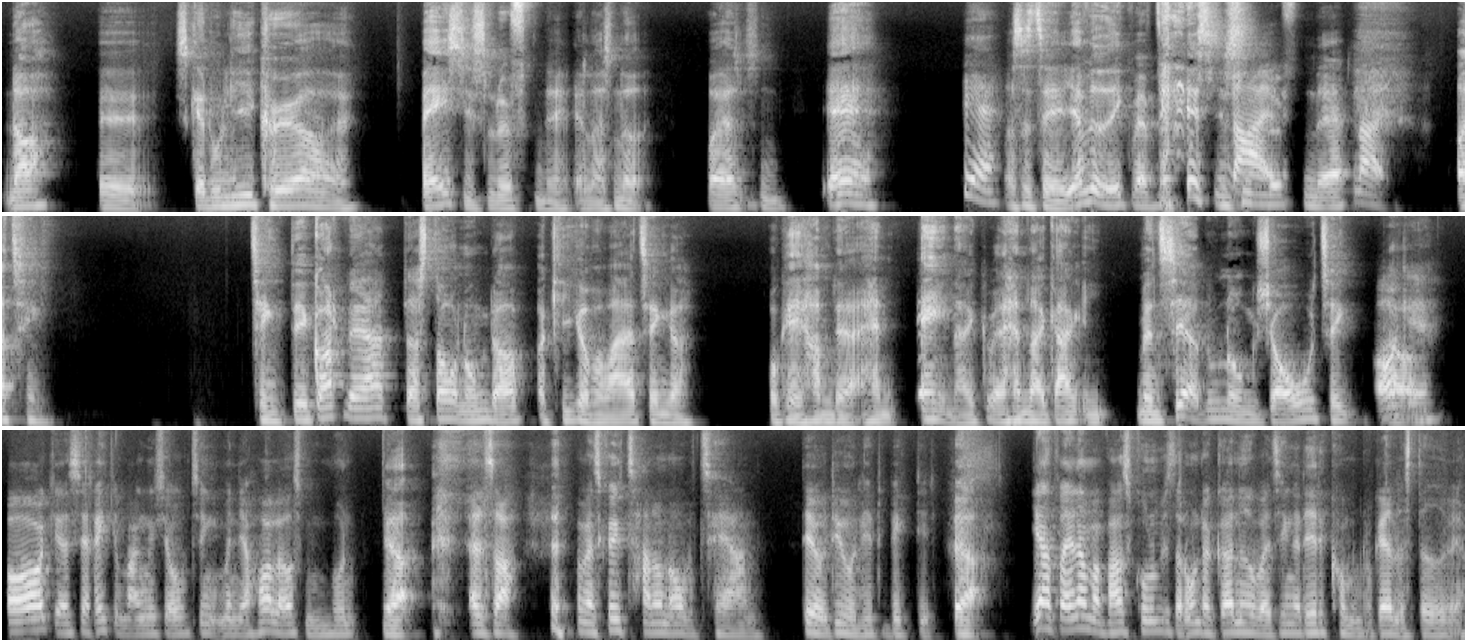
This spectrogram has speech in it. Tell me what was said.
Nå, øh, skal du lige køre basisløftene, eller sådan noget? Og jeg sådan, ja, ja. Og så tænkte jeg, jeg ved ikke, hvad basisløften er. Nej. Og tænkte, tænkte, det er godt være, der står nogen deroppe og kigger på mig og tænker, okay, ham der, han aner ikke, hvad han er i gang i. Men ser du nogle sjove ting? Okay, og jeg ser rigtig mange sjove ting, men jeg holder også min mund. Ja. altså, man skal ikke tage nogen over tæren. Det er jo, det er jo lidt vigtigt. Ja. Jeg træner mig faktisk kun, hvis der er nogen, der gør noget, hvor jeg tænker, det, det kommer du galt afsted ved.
